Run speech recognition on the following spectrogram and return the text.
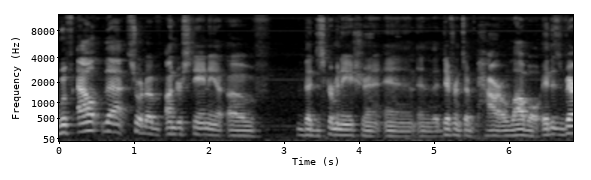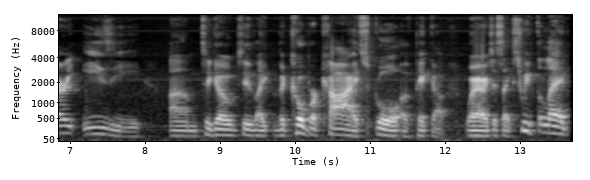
without that sort of understanding of the discrimination and, and the difference in power level, it is very easy um, to go to like the Cobra Kai school of pickup, where it's just like sweep the leg,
